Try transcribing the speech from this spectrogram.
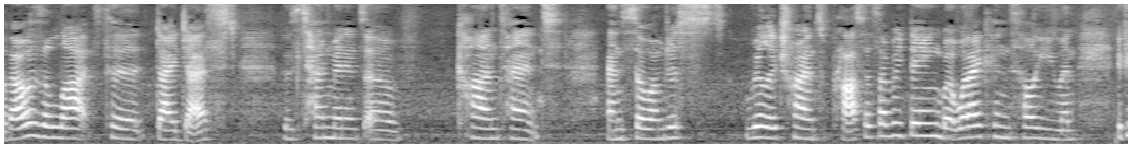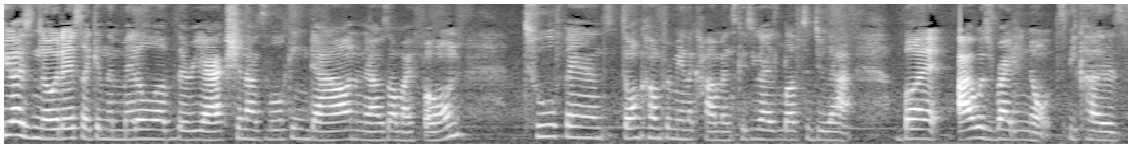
that was a lot to digest. It was 10 minutes of content, and so I'm just really trying to process everything. But what I can tell you, and if you guys notice, like in the middle of the reaction, I was looking down and I was on my phone. Tool fans, don't come for me in the comments because you guys love to do that. But I was writing notes because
